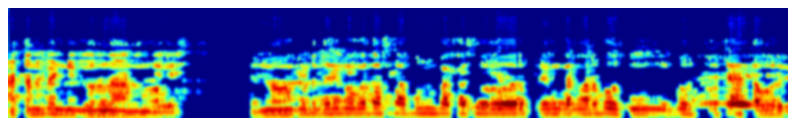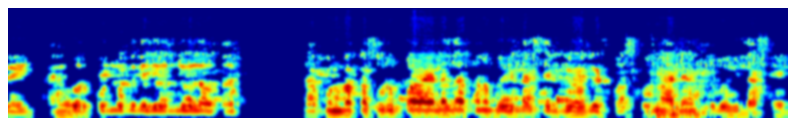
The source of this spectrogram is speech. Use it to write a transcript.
हाताने पेंटिंग करून आणून दिले आणि कुठेतरी बघत असतो आपण बकासूरवर प्रेम करणारा भरपूर भरपूर चाहता वर्ग आहे आणि भरपूर लोक त्याच्यावर जीव लावतात. तर आपण बकासूर पळायला जाताना बघितलं असेल किंवा गटपास करून आल्यानंतर बघितलं असेल.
